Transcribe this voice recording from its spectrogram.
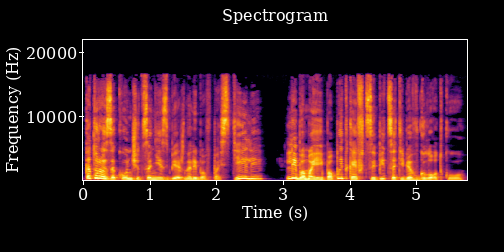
которая закончится неизбежно либо в постели, либо моей попыткой вцепиться тебе в глотку.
